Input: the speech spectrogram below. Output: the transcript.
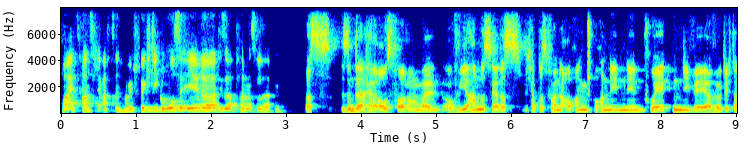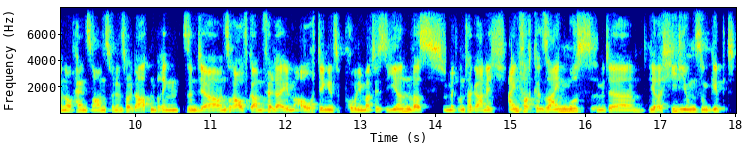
Mai 2018 habe ich wirklich die große Ehre, diese Abteilung zu leiten. Was sind da Herausforderungen? Weil auch wir haben das ja, das, ich habe das vorhin auch angesprochen, neben den Projekten, die wir ja wirklich dann auch hands-on zu den Soldaten bringen, sind ja unsere Aufgabenfelder eben auch Dinge zu problematisieren, was mitunter gar nicht einfach sein muss mit der Hierarchie, die uns umgibt.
